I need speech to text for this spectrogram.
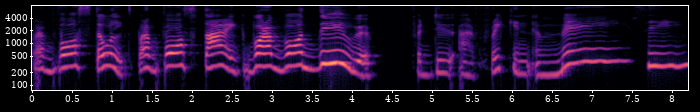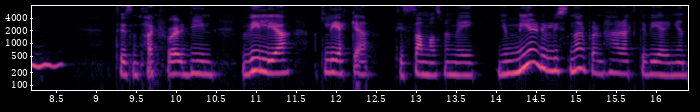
Bara var stolt, bara var stark, bara var du! För du är freaking amazing! Tusen tack för din vilja att leka tillsammans med mig. Ju mer du lyssnar på den här aktiveringen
